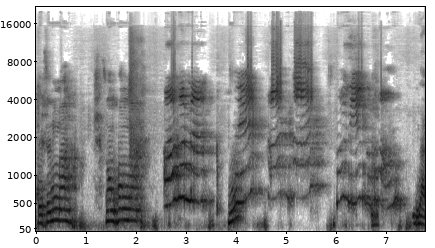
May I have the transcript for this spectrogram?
เป็นสนิมาสองห้องนะอืมได้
